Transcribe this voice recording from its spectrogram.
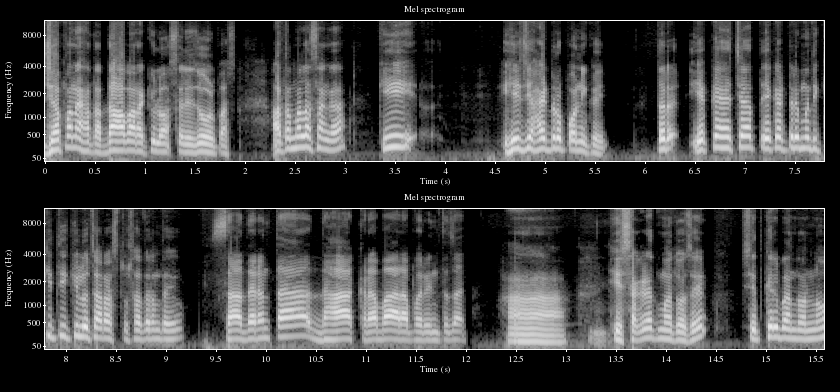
जपान आहे हातात दहा बारा किलो असेल जवळपास. आता मला सांगा की हे जे हायड्रोपॉनिक आहे तर एका ह्याच्यात एका ट्रेमध्ये किती किलो चारा असतो साधारणतः हे साधारणतः दहा अकरा बारा पर्यंत जात हा. हे सगळ्यात महत्वाचं आहे. शेतकरी बांधवांनो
